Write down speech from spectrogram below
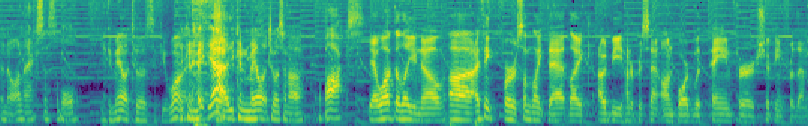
you know unaccessible. You can mail it to us if you want. You can ma- yeah, you can mail it to us in a, a box. Yeah, we'll have to let you know. Uh, I think for something like that, like I would be 100% on board with paying for shipping for them.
